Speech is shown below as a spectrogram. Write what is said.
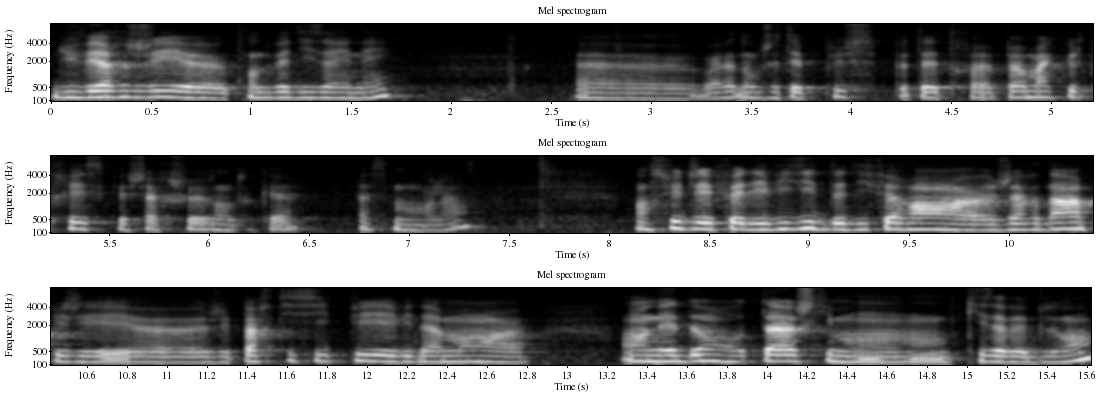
du verger euh, qu'on devait designer. voilà, donc j'étais plus peut-être permacultrice que chercheuse en tout cas à ce moment-là. Ensuite, j'ai fait des visites de différents jardins, puis j'ai participé évidemment en aidant aux tâches qu'ils avaient besoin.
